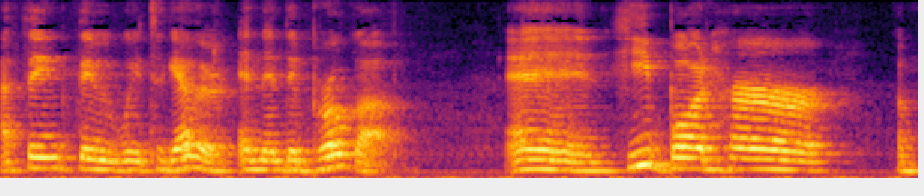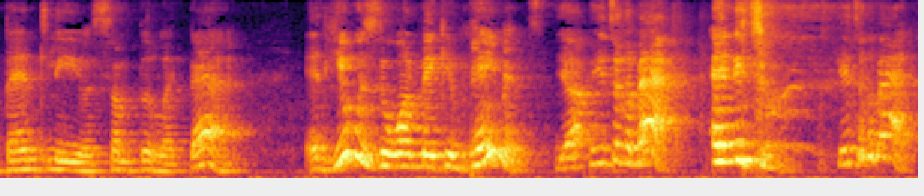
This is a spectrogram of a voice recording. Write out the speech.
I think they were together, and then they broke up, and he bought her a Bentley or something like that, and he was the one making payments, Yep, he took it back. and it's He took it back.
